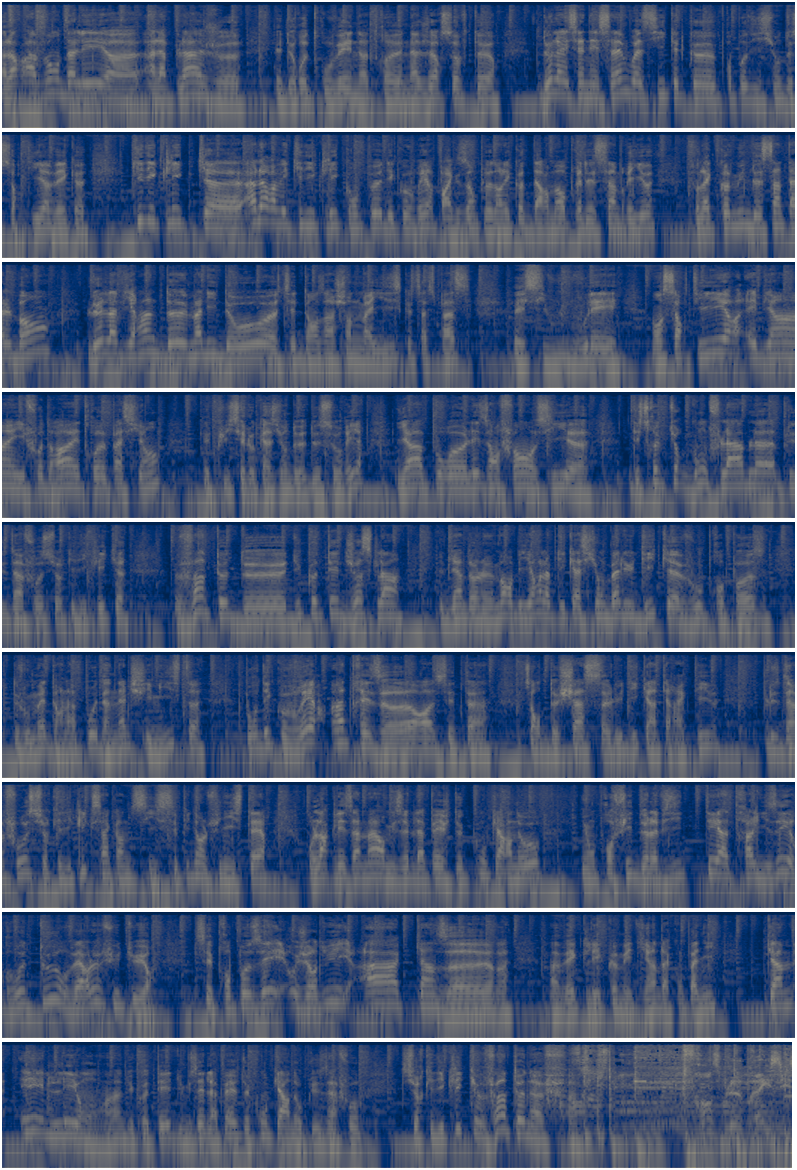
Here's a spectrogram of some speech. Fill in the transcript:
Alors avant d'aller euh, à la plage euh, et de retrouver notre nageur sauveteur de la SNSM, voici quelques propositions de sortie avec euh, Kiddy. Alors avec Kiddy Click, on peut découvrir par exemple dans les Côtes d'Armor près de Saint-Brieuc, sur la commune de Saint-Alban, le labyrinthe de Malido. C'est dans un champ de maïs que ça se passe. Et si vous voulez en sortir, eh bien il faudra être patient. Et puis c'est l'occasion de, sourire. Il y a pour les enfants aussi des structures gonflables. Plus d'infos sur Kiddy Click 22. Du côté de Jocelyn, eh bien dans le Morbihan, l'application Baludique vous propose de vous mettre dans la peau d'un alchimiste pour découvrir un trésor. C'est une sorte de chasse ludique interactive. Plus d'infos sur Click 56. Et puis dans le Finistère, on largue les amarres au musée de la pêche de Concarneau et on profite de la visite théâtralisée Retour vers le futur. C'est proposé aujourd'hui à 15h avec les comédiens de la compagnie Cam et Léon hein, du côté du musée de la pêche de Concarneau. Plus d'infos sur Kiddy Click 29. France Bleu Brésil.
